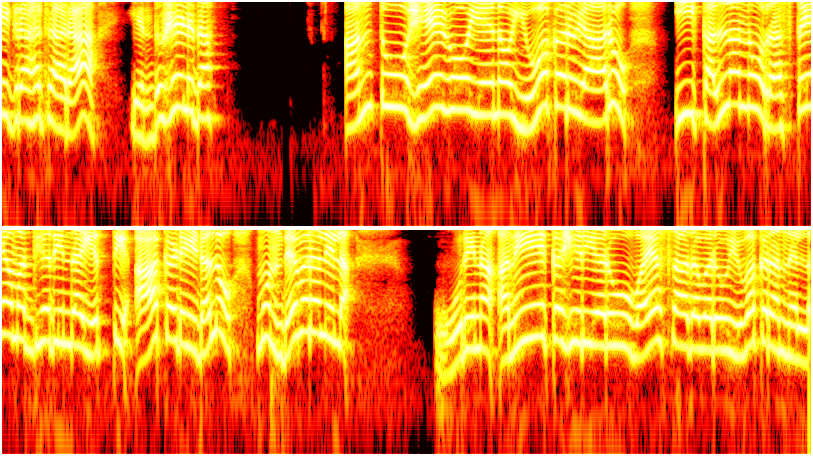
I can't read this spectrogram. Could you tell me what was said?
ಈ ಗ್ರಹಚಾರ ಎಂದು ಹೇಳಿದ. ಅಂತೂ ಹೇಗೋ ಏನೋ ಯುವಕರು ಯಾರು ಈ ಕಲ್ಲನ್ನು ರಸ್ತೆಯ ಮಧ್ಯದಿಂದ ಎತ್ತಿ ಆ ಕಡೆ ಇಡಲು ಮುಂದೆ ಬರಲಿಲ್ಲ. ಊರಿನ ಅನೇಕ ಹಿರಿಯರು, ವಯಸ್ಸಾದವರು ಯುವಕರನ್ನೆಲ್ಲ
